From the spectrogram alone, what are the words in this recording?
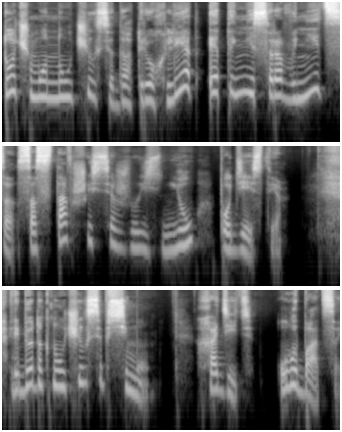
То, чему он научился до трех лет, это не сравнится с оставшейся жизнью по действиям. Ребенок научился всему. Ходить, улыбаться,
